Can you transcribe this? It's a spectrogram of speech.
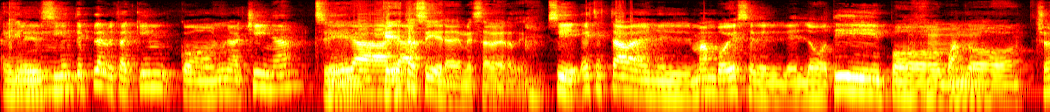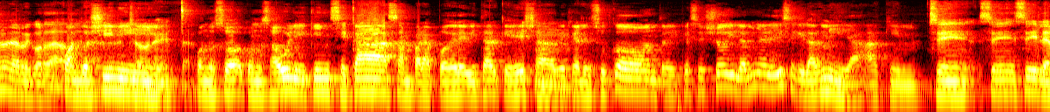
En Kim- el siguiente plano está Kim con una china, Sí, que era... que la- esta sí era de mesa verde. Sí, este estaba en el mambo ese del, del logotipo, Hmm. cuando... Yo no la recordaba. Cuando Jimmy, esta. cuando, So- cuando Saúl y Kim se casan para poder evitar que ella declare en su contra y qué sé yo, y la mina le dice que la admira a Kim. Sí, sí, sí, le,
